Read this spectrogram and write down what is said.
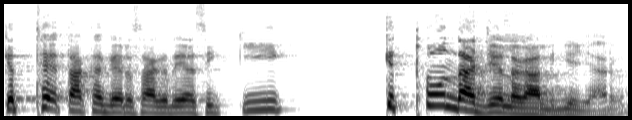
ਕਿੱਥੇ ਤੱਕ ਗਿਰ ਸਕਦੇ ਅਸੀਂ ਕੀ, ਕਿੱਥੋਂ ਅੰਦਾਜ਼ੇ ਲਗਾ ਲਈਏ ਯਾਰ?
